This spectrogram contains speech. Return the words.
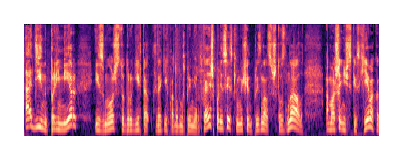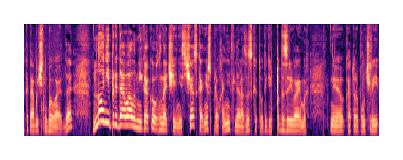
один пример из множества других таких подобных примеров. Конечно, полицейский мужчина признался, что знал о мошеннических схемах, как это обычно бывает, да, но не придавал им никакого значения. Сейчас, конечно, правоохранители разыскивают вот этих подозреваемых, э, которые получили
